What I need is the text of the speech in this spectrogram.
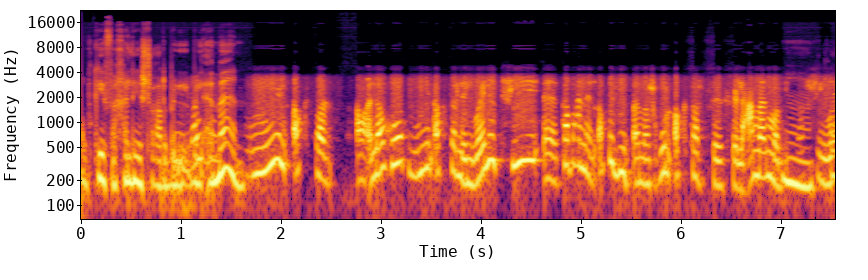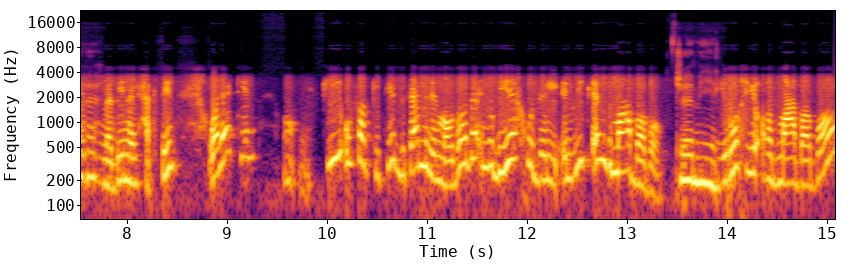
أو كيف أخليه يشعر بالأمان؟ يميل أكثر آه لو هو بيميل أكثر للوالد في آه طبعا الأب بيبقى مشغول أكثر في, في العمل ما بيقدرش يوازن ما بين الحاجتين. ولكن في اسر كتير بتعمل الموضوع ده إنه بياخد ال weekend مع باباه جميل. يروح يقعد مع باباه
